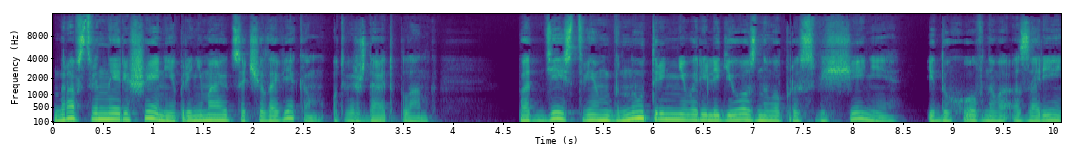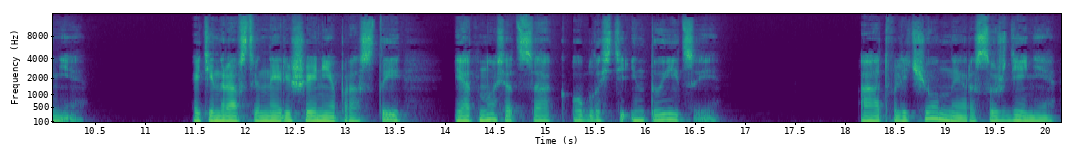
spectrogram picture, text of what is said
Нравственные решения принимаются человеком, утверждает Планк, под действием внутреннего религиозного просвещения и духовного озарения. Эти нравственные решения просты и относятся к области интуиции – а отвлеченные рассуждения,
